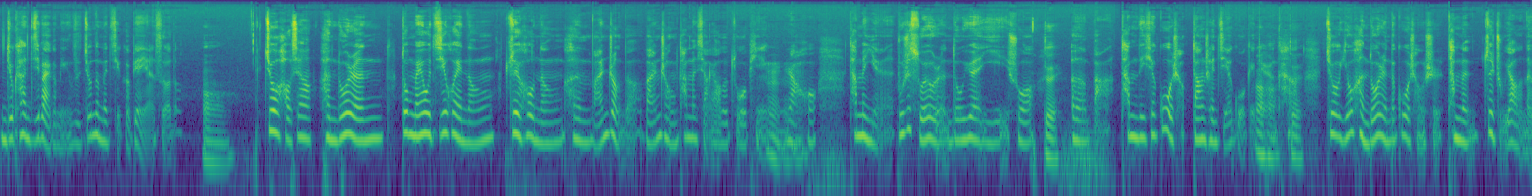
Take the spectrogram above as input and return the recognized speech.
你就看几百个名字，就那么几个变颜色的，哦。就好像很多人都没有机会能最后能很完整的完成他们想要的作品，然后他们也不是所有人都愿意说，对呃，把他们的一些过程当成结果给别人看，对就有很多人的过程是他们最主要的那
